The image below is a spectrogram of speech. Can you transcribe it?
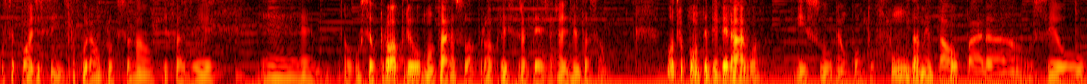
você pode sim procurar um profissional e fazer é, o seu próprio, montar a sua própria estratégia de alimentação. Outro ponto é beber água. Isso é um ponto fundamental para o seu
